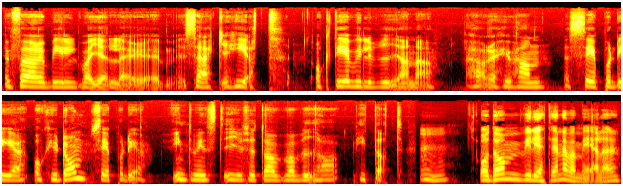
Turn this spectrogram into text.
en förebild vad gäller eh, säkerhet. Och det ville vi gärna höra hur han ser på det och hur de ser på det. Inte minst i ljuset av vad vi har hittat. Mm. Och de vill jättegärna vara med eller?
